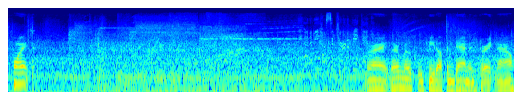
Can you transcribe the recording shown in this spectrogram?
Waypoint. Right, they're mostly beat up and damaged right now.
